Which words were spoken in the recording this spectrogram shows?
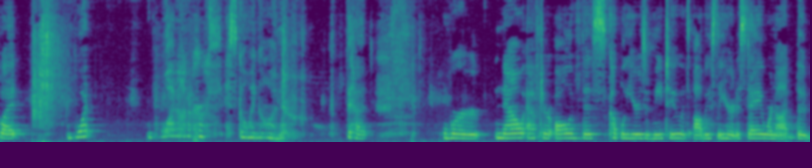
But what, what on earth is going on that we're now after all of this couple years of Me Too, it's obviously here to stay. We're not the,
